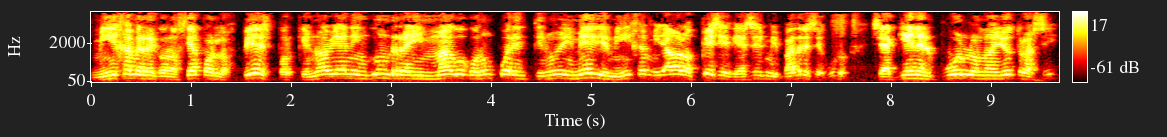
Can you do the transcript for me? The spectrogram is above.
mi hija me reconocía por los pies, porque no había ningún rey mago con un 49 y medio. Y mi hija miraba los pies y decía, ese es mi padre seguro. Si aquí en el pueblo no hay otro así,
